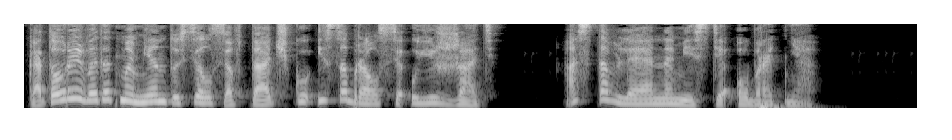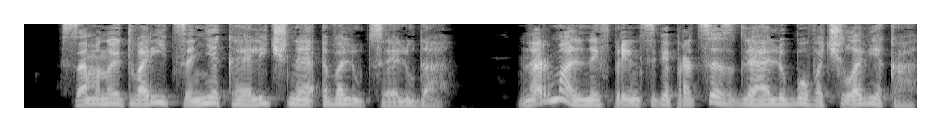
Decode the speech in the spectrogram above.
который в этот момент уселся в тачку и собрался уезжать, оставляя на месте оборотня. «Со мной творится некая личная эволюция, Люда. Нормальный, в принципе, процесс для любого человека.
